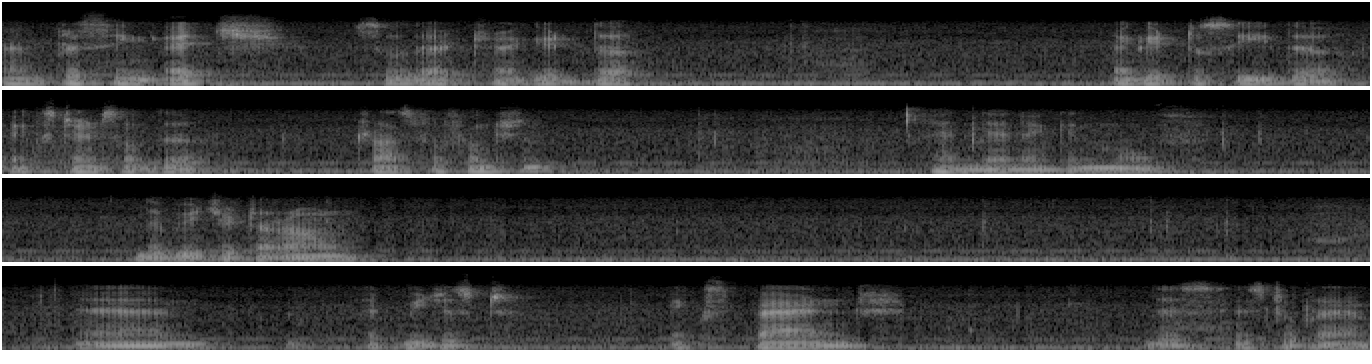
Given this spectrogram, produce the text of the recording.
I'm pressing H so that I get the I get to see the extents of the transfer function. And then I can move the widget around. And let me just expand this histogram.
